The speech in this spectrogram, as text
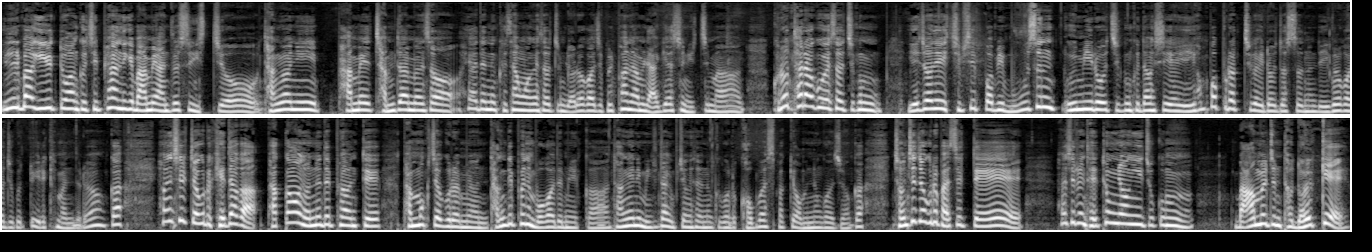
1박 2일 동안 그 집회하는 게 마음에 안 들 수 있죠. 당연히 밤에 잠자면서 해야 되는 그 상황에서 좀 여러 가지 불편함을 야기할 수는 있지만 그렇다라고 해서 지금 예전에 집시법이 무슨 의미로 지금 그 당시에 이 헌법 불합치가 이루어졌었는데 이걸 가지고 또 이렇게 만들어요. 그러니까 현실적으로 게다가 박강원 원내대표한테 밥 먹자 그러면 당 대표는 뭐가 됩니까? 당연히 민주당 입장에서는 그거를 거부할 수밖에 없는 거죠. 그러니까 전체적으로 봤을 때 사실은 대통령이 조금 마음을 좀 더 넓게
